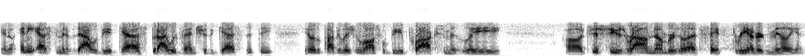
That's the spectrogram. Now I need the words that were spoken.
you know, any estimate of that would be a guess, but I would venture to guess that the, you know, the population loss will be approximately, uh, just to use round numbers, let's say 300 million.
